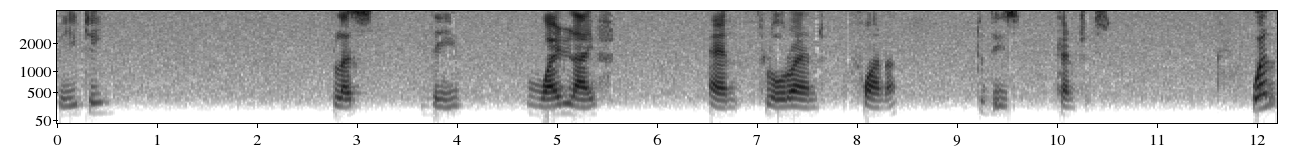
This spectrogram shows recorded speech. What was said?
beauty plus the wildlife and flora and fauna to these countries. Well,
